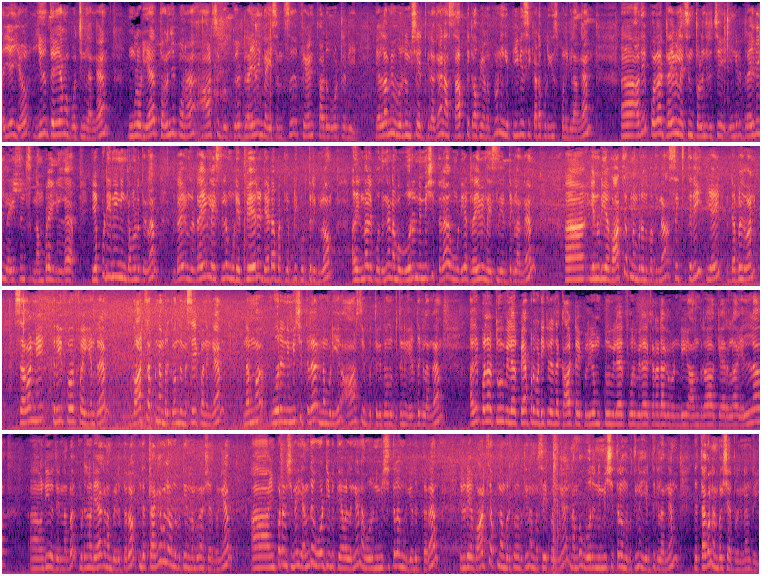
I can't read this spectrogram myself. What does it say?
ஐயையோ இது தெரியாமல் போச்சுங்களாங்க? உங்களுடைய தொலைஞ்சு போன RC book driving licence PAN card ஓட்டடி எல்லாமே ஒரு நிமிஷம் எடுத்துக்கிறாங்க. நான் சாஃப்ட் காப்பி அனுப்புவேன் நீங்கள் பிவிசி கார்டை போட்டு யூஸ் பண்ணிக்கலாங்க. அதே போல் டிரைவிங் லைசன்ஸ் தொலைஞ்சிருச்சு. எங்கிட்ட டிரைவிங் லைசன்ஸ் நம்பரே இல்லை. எப்படின்னு நீங்கள் கவலை தெரியல. டிரைவ் டிரைவிங் லைசன்ஸில் உங்களுடைய பேர் டேட் ஆஃப் பர்த் எப்படி கொடுத்துருக்கீங்களோ அது இருந்தாலே போதுங்க. நம்ம ஒரு நிமிஷத்தில் உங்களுடைய டிரைவிங் லைசன்ஸ் எடுத்துக்கலாங்க. என்னுடைய வாட்ஸ்அப் நம்பர் வந்து பார்த்தீங்கன்னா six three eight double one seven eight three four five என்ற வாட்ஸ்அப் நம்பருக்கு வந்து மெசேஜ் பண்ணுங்கள் நம்ம ஒரு நிமிஷத்தில் நம்முடைய ஆர்சி புத்தகத்தை வந்து பார்த்திங்கன்னா எடுத்துக்கலாங்க. அதே போல் டூ வீலர் பேப்பர் வடிக்கிற இந்த car டைப்லேயும் two wheeler four wheeler Karnataka வண்டி ஆந்திரா கேரளா எல்லா வண்டியும் நம்ம உடனடியாக நம்ம எடுத்துறோம். இந்த தகவலை வந்து பார்த்திங்கன்னா நமக்கு ஷேர் பண்ணுங்கள் இம்பார்ட்டன்ஸ் எந்த ஓடிபி தேவையில்லைங்க. நான் ஒரு நிமிஷத்தில் உங்களுக்கு எடுத்து தரேன் என்னுடைய வாட்ஸ்அப் நம்பருக்கு வந்து பார்த்திங்கன்னா மெசேஜ் பண்ணுங்கள் நம்ம ஒரு நிமிஷத்தில் வந்து பார்த்திங்கன்னா எடுத்துக்கலாங்க. இந்த தகவல் நண்பர்கள் ஷேர் பண்ணுங்கள் நன்றி.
